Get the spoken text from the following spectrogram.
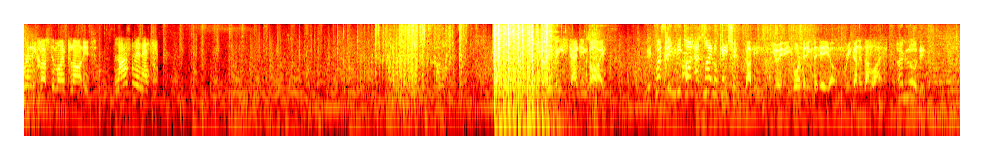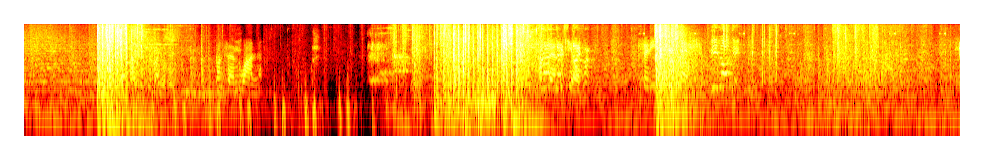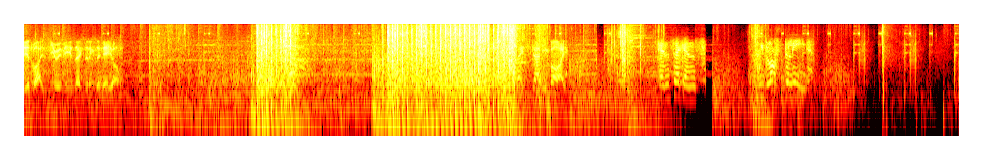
Friendly cluster mine planted. Last minute. UAV standing by. Requesting recon at my location. Copy. UAV orbiting the AO. Recon is online. I'm loading. Package available. Confirmed one. Sniper! 30 seconds left. Reloading! Be advised, UAV is exiting the AO. Standing by. Ten seconds. We've lost the lead.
